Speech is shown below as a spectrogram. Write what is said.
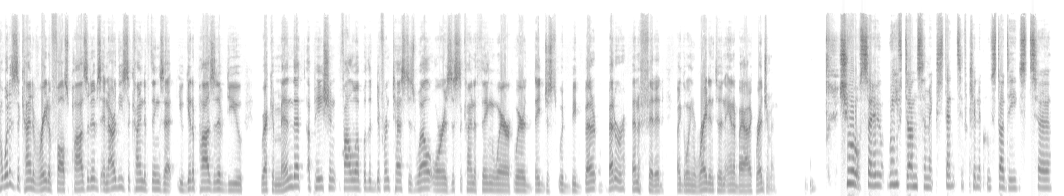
What is the kind of rate of false positives? And are these the kind of things that you get a positive? Do you recommend that a patient follow up with a different test as well, or is this the kind of thing where where they just would be better better benefited by going right into an antibiotic regimen? Sure. So we've done some extensive clinical studies to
